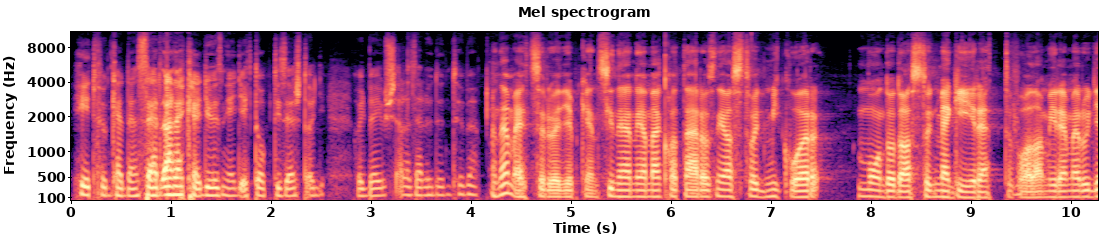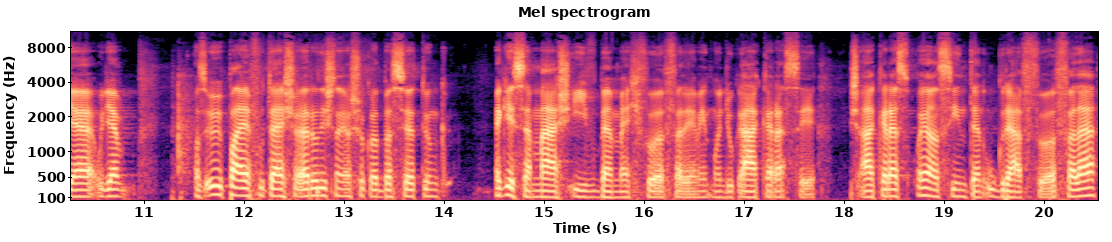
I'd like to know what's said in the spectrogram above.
hétfőn, kedden, szerdán le kell győzni egy, egy top 10-est, hogy, hogy bejuss el az elődöntőbe. Nem egyszerű egyébként színernél meghatározni azt, hogy mikor mondod azt, hogy megérett valamire, mert ugye, ugye az ő pályafutása, erről is nagyon sokat beszéltünk, egészen más ívben megy fölfelé, mint mondjuk Alcarazé. És Alcaraz olyan szinten ugrál fölfele,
